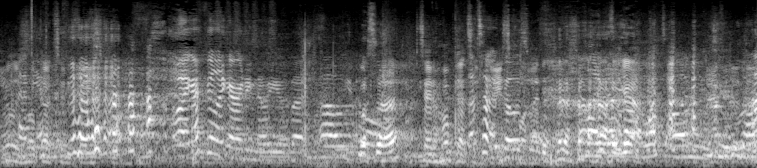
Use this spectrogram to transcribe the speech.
I really hope that's in Facebook. Like I feel like I already know you, but oh, What's that? I said, I hope that's, that's in how it goes with it. Like, what's on YouTube? I know.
